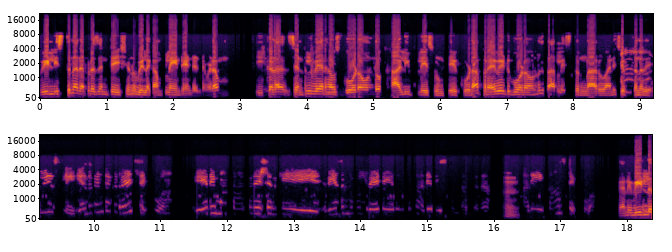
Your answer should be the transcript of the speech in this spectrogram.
వీళ్ళు ఇస్తున్న రిప్రజెంటేషన్ వీళ్ళ కంప్లైంట్ ఏంటంటే మేడం ఇక్కడ సెంట్రల్ వేర్ హౌస్ గోడౌన్లో ఖాళీ ప్లేస్ ఉంటే కూడా ప్రైవేట్ గోడౌన్ తరలిస్తున్నారు అని చెప్తున్నది. ఎందుకంటే అక్కడ రేట్స్ ఎక్కువ. ఏది మా కార్పొరేషన్కి రీజనబుల్ రేట్ ఏది ఉంటుందో అదే తీసుకుంటాం కదా. అది కాస్ట్ ఎక్కువ. కానీ వీళ్ళు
